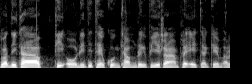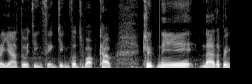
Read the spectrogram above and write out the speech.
สวัสดีครับ พี่โอนิติเทพคุณครับหรือพี่รามพระเอกจากเกมอารยาตัวจริงเสียงจริงต้นฉบับครับ คลิปนี้น่าจะเป็น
